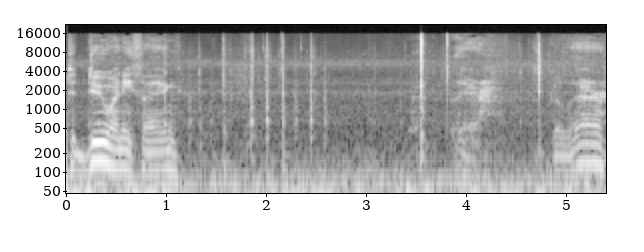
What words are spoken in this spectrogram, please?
to do anything go there.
